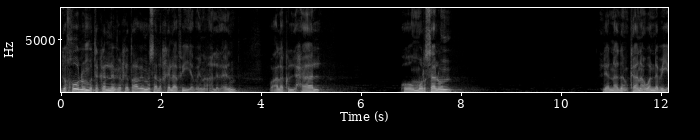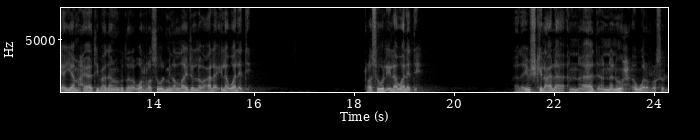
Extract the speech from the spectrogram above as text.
دخول المتكلم في خطابه مسألة خلافية بين أهل العلم وعلى كل حال وهو مرسل لأن كان هو النبي أيام حياته بعد أن والرسول من الله جل وعلا إلى ولده. رسول إلى ولده. هذا يشكل على أن آد أن نوح أول الرسل.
